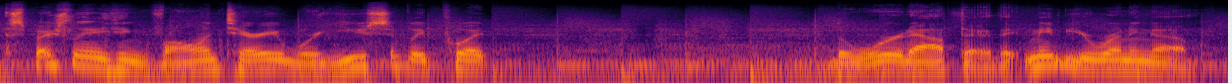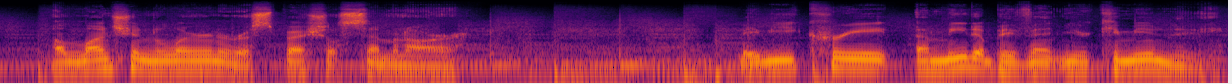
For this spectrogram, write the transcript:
especially anything voluntary, where you simply put the word out there that maybe you're running a, a lunch and learn or a special seminar. Maybe you create a meetup event in your community.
